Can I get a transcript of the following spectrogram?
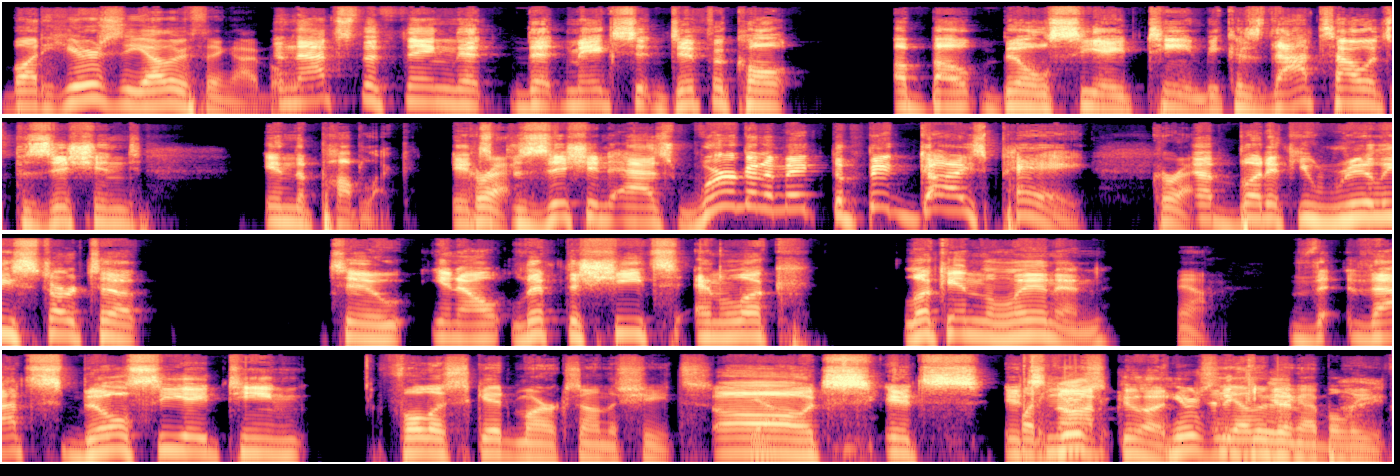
But here's the other thing I believe. And that's the thing that that makes it difficult about Bill C18 because that's how it's positioned in the public. It's Correct. positioned as we're going to make the big guys pay. correct. Uh, but if you really start to to you know lift the sheets and look look in the linen Yeah. th- that's bill c18 Full of skid marks on the sheets. oh it's it's it's here's- not good Here's And the other thing I believe.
